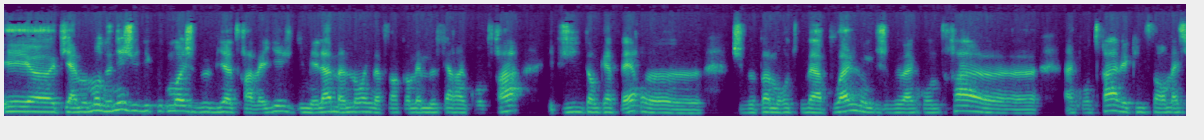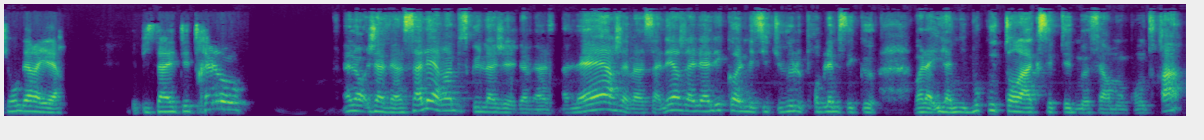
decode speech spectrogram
Et, euh, puis à un moment donné, je lui dis écoute, moi je veux bien travailler. Je dis mais là maintenant il va falloir quand même me faire un contrat. Et puis tant qu'à faire, euh, je veux pas me retrouver à poil, donc je veux un contrat, euh, un contrat avec une formation derrière. Et puis ça a été très long. Alors j'avais un salaire, hein, puisque là j'avais un salaire, j'avais un salaire, j'allais à l'école. Mais si tu veux, le problème c'est que voilà, il a mis beaucoup de temps à accepter de me faire mon contrat.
